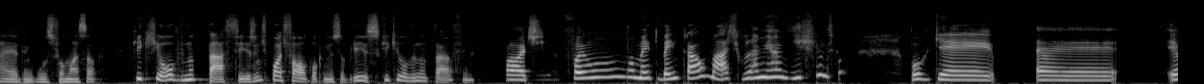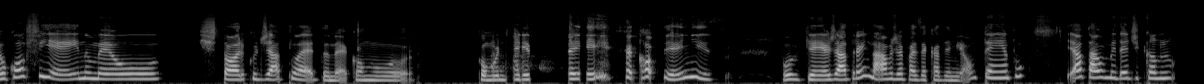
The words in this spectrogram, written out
Ah, é, tem um curso de formação. O que que houve no TAF? A gente pode falar um pouquinho sobre isso? O que que houve no TAF? Pode. Foi um momento bem traumático da minha vida, porque, eh, eu confiei no meu histórico de atleta, né, como como diria eu confiei nisso, porque eu já treinava, já fazia academia há um tempo, e eu estava me dedicando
